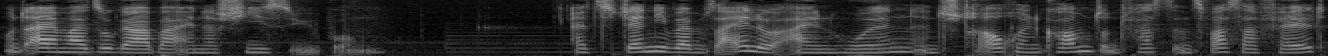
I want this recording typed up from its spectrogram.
und einmal sogar bei einer Schießübung. Als Jenny beim Seilo einholen ins Straucheln kommt und fast ins Wasser fällt,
